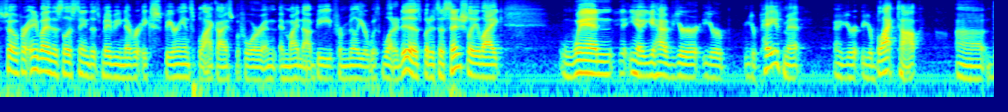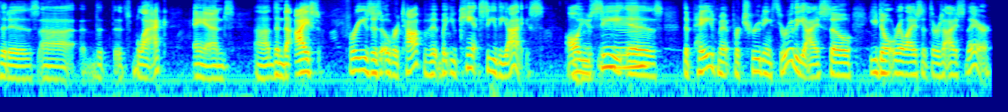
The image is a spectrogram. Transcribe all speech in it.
so for anybody that's listening that's maybe never experienced black ice before and, and might not be familiar with what it is, but it's essentially like when you know you have your your your pavement, uh, your your blacktop uh, that is uh, that that's black, and uh, then the ice freezes over top of it, but you can't see the ice. All you see is the pavement protruding through the ice, so you don't realize that there's ice there.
